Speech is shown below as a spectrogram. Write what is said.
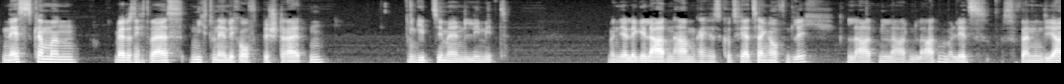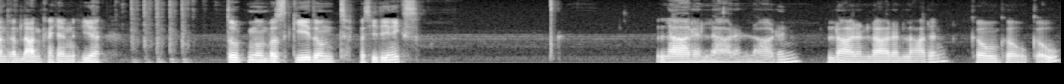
Nest kann man, wer das nicht weiß, nicht unendlich oft bestreiten. Dann gibt es immer ein Limit. Wenn die alle geladen haben, kann ich das kurz herzeigen hoffentlich. Laden, laden, laden. Weil jetzt, sofern die anderen laden, kann ich hier drücken und was geht und passiert eh nichts. Laden, laden, laden. Laden, laden, laden. Go, go, go.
